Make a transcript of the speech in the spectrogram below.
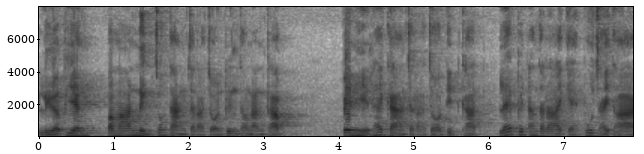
เหลือเพียงประมาณ 1 ช่องทางจราจรครึ่งเท่านั้นครับ เป็นเหตุให้การจราจรติดขัด และเป็นอันตรายแก่ผู้ใช้ทาง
